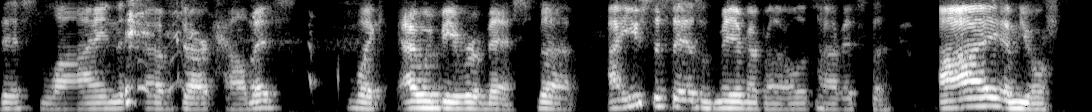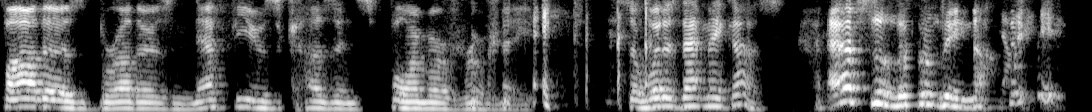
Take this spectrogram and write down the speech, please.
this line of dark helmets, like I would be remiss. The I used to say this with me and my brother all the time. It's the I am your father's brother's nephew's cousin's former roommate. So what does that make us? Absolutely nothing.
